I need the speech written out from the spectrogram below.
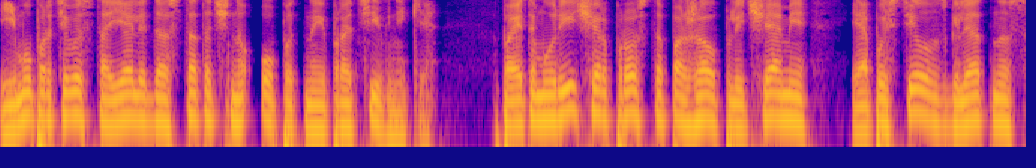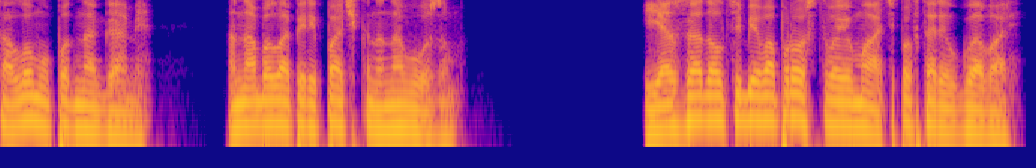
Ему противостояли достаточно опытные противники, поэтому Ричард просто пожал плечами и опустил взгляд на солому под ногами. Она была перепачкана навозом. «Я задал тебе вопрос, твою мать», — повторил главарь.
